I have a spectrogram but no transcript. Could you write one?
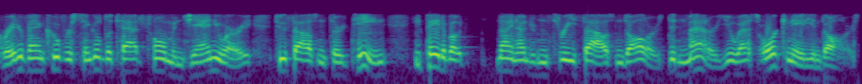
Greater Vancouver single detached home in January 2013, he paid about $903,000. Didn't matter, U.S. or Canadian dollars.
